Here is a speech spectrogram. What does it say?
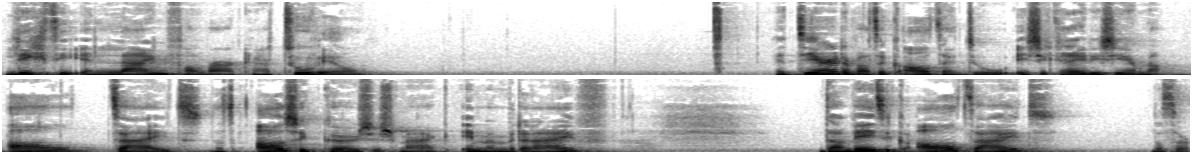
ligt die in lijn van waar ik naartoe wil? Het derde wat ik altijd doe, is ik realiseer me altijd dat als ik keuzes maak in mijn bedrijf, dan weet ik altijd dat er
